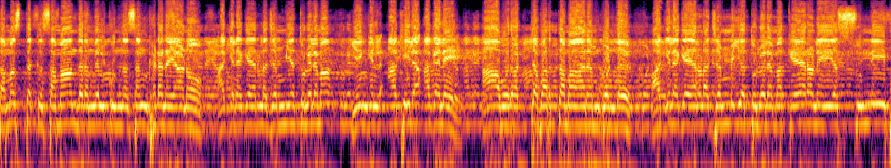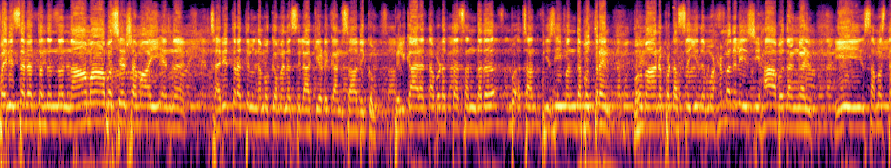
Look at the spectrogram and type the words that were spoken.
സമസ്തക്ക് സമാന്തരം നിൽക്കുന്ന സംഘടനയാണോ? അഖില കേരള ജമ്യത്തുലമ എങ്കിൽ അഖില അകലെ. ആ ഒരൊറ്റ വർത്തമാനം കൊണ്ട് അഖില കേരള ജമ്യത്തുലമ കേരളീയ സുന്നി പരിസരത്ത് നിന്ന് നാമാവശേഷമായി എന്ന് ചരിത്രത്തിൽ നമുക്ക് മനസ്സിലാക്കിയെടുക്കാൻ സാധിക്കും. പിൽക്കാലത്ത് അവിടുത്തെ സന്തത ബഹുമാനപ്പെട്ട സയ്യിദ് മുഹമ്മദ് അലി ശിഹാബ് തങ്ങൾ ഈ സമസ്ത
